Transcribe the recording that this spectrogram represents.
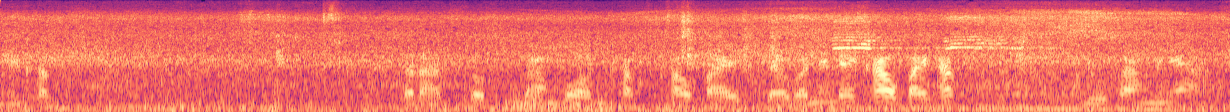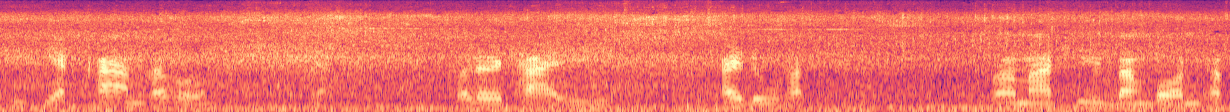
นี่ครับตลาดสดบางบอนครับเข้าไป แต่วันนี้ได้เข้าไปครับ อยู่ฝั่งนี้ที่เกียจข้ามครับผม ก็เลยถ่ายให้ดูครับ ว่ามาที่บางบอนครับ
